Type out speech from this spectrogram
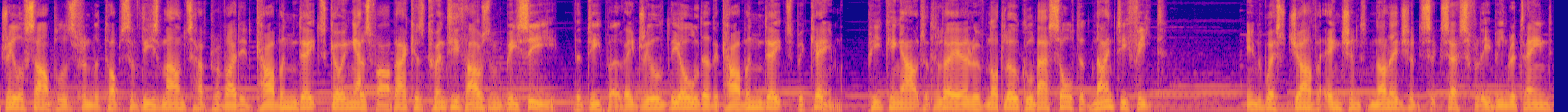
Drill samples from the tops of these mounds have provided carbon dates going as far back as 20,000 BC. The deeper they drilled the older the carbon dates became, peaking out at a layer of not local basalt at 90 feet. In West Java ancient knowledge had successfully been retained,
